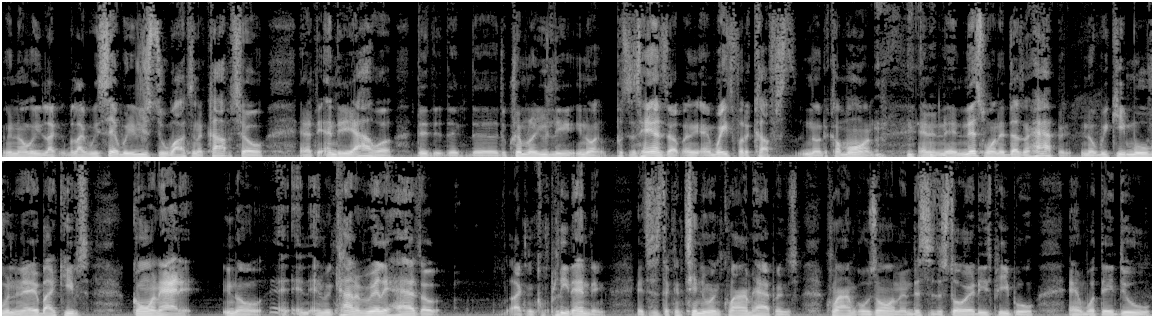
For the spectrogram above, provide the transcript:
You know, we, like like we said, we're used to watching a cop show, and at the end of the hour, the the, the, the, the criminal usually you know puts his hands up and, and waits for the cuffs you know to come on, and in, in this one it doesn't happen. You know, we keep moving and everybody keeps going at it. You know, and, and it kind of really has a like a complete ending. It's just a continuing crime happens, crime goes on, and this is the story of these people and what they do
